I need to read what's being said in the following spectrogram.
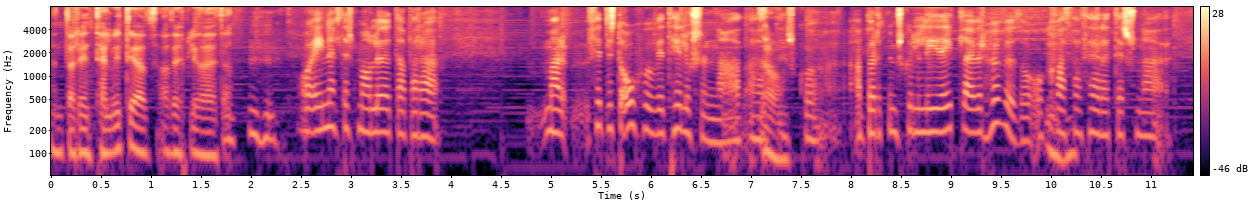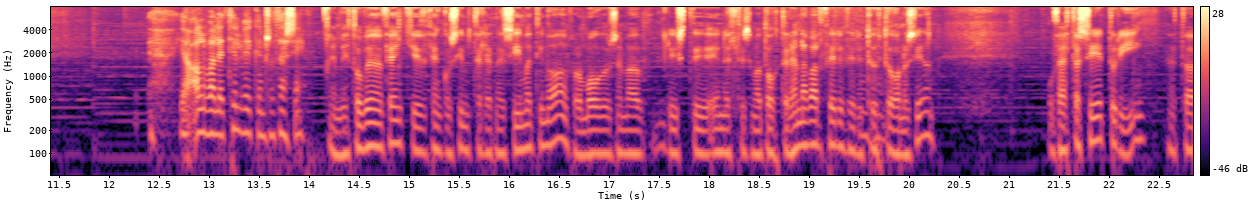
en það er reynd helviti að, að upplifa þetta mm -hmm. og einheltismálu þetta bara maður fyllist óhug við tilugsunna að, að, sko, að börnum skuli líða eitla yfir höfuð og, og hvað mm. þá þegar þetta er svona já, alvarleg tilvík eins og þessi Mitt og við hefum fengið, fengum símtæl hérna í símatíma aðan frá móður sem að lísti einhelti sem að dóttir hennar var fyrir fyrir 20 mm. ára síðan og þetta setur í þetta,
